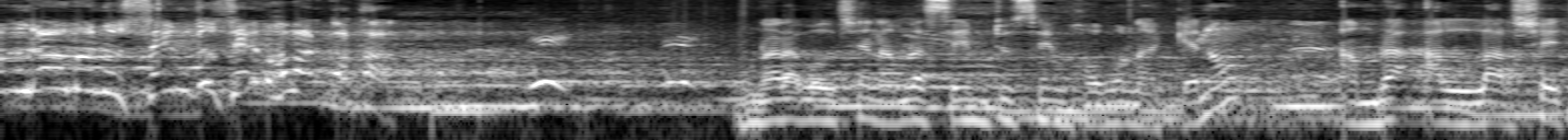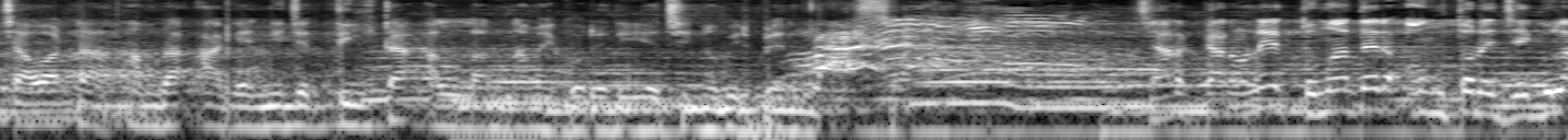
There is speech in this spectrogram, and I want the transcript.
আমরাও মানুষ সেম টু সেম হবার কথা। ওনারা বলছেন, আমরা সেম টু সেম হব না। কেন? আমরা আল্লাহর সে চাওয়াটা আমরা আগে নিজের দিলটা আল্লাহর নামে করে দিয়েছি, নবীর প্রেম যার কারণে তোমাদের অন্তরে যেগুলো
